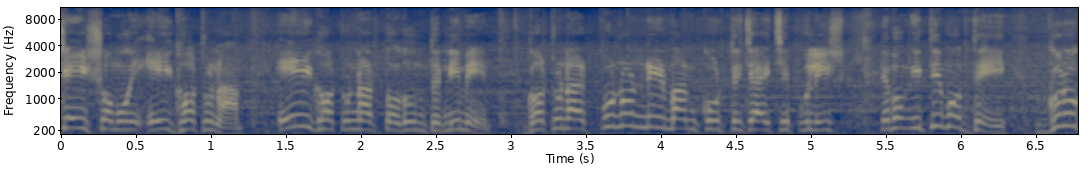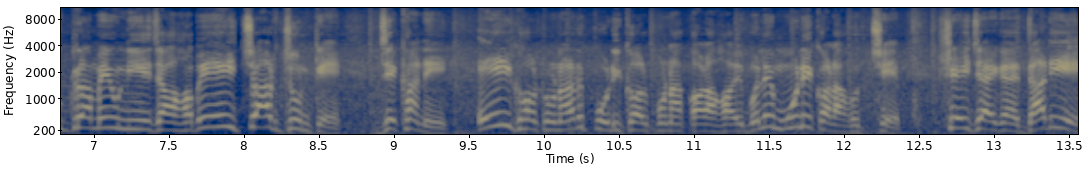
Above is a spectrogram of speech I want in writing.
সেই সময় এই ঘটনা, এই ঘটনার তদন্তে নেমে ঘটনার পুনর্নির্মাণ করতে চাইছে পুলিশ এবং ইতিমধ্যেই গুরুগ্রামেও নিয়ে যাওয়া হবে এই চারজনকে, যেখানে এই ঘটনার পরিকল্পনা করা হয় বলে মনে করা হচ্ছে। সেই জায়গায় দাঁড়িয়ে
